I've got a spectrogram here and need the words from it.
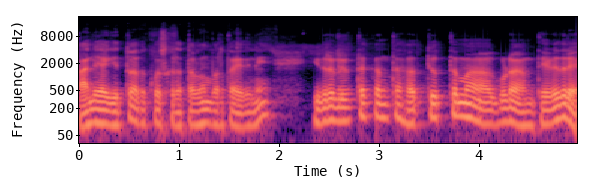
ಖಾಲಿಯಾಗಿತ್ತು ಅದಕ್ಕೋಸ್ಕರ ತೊಗೊಂಬರ್ತಾಯಿದ್ದೀನಿ ಇದರಲ್ಲಿರ್ತಕ್ಕಂಥ ಅತ್ಯುತ್ತಮ ಗುಣ ಅಂತೇಳಿದರೆ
